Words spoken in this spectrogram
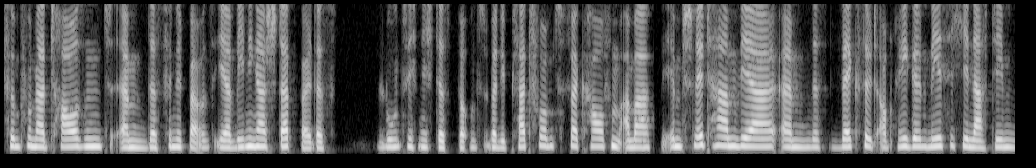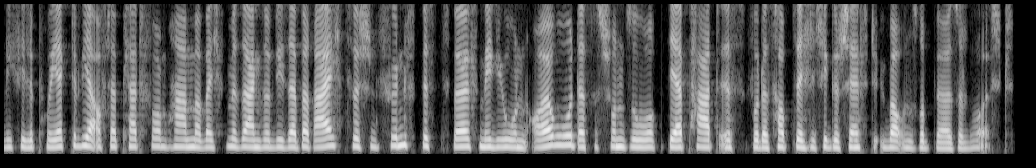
500.000, ähm, das findet bei uns eher weniger statt, weil das lohnt sich nicht, das bei uns über die Plattform zu verkaufen. Aber im Schnitt haben wir, ähm, das wechselt auch regelmäßig, je nachdem, wie viele Projekte wir auf der Plattform haben. Aber ich würde sagen, so dieser Bereich zwischen 5 bis 12 Millionen Euro, das ist schon so der Part ist, wo das hauptsächliche Geschäft über unsere Börse läuft.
